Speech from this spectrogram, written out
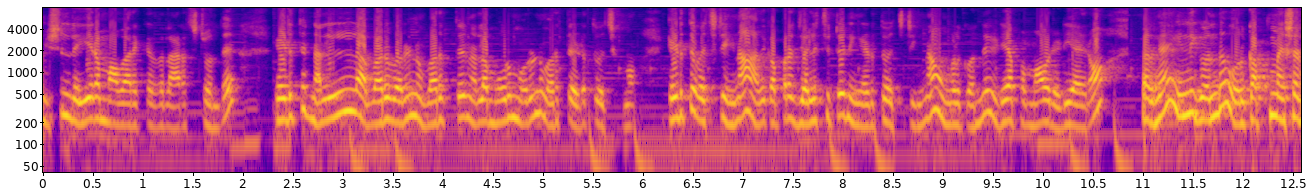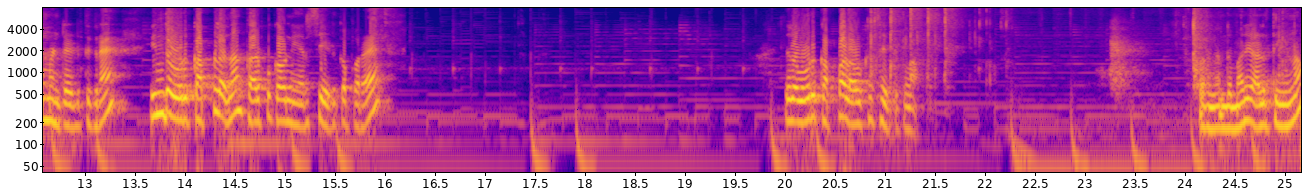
மிஷினில் ஈரமாவு அரைக்கிறதுல அரைச்சிட்டு வந்து எடுத்து நல்லா வறுவருன்னு வறுத்து நல்லா மொறு மொறுன்னு வறுத்து எடுத்து வச்சுக்கணும். எடுத்து வச்சிட்டிங்கன்னா அதுக்கப்புறம் ஜலிச்சுட்டு நீங்கள் எடுத்து வச்சிட்டிங்கன்னா உங்களுக்கு வந்து இடியாப்ப மாவு ரெடி ஆயிரும். பாருங்கள் இன்றைக்கி வந்து ஒரு கப் மெஷர்மெண்ட் எடுத்துக்கிறேன். இந்த ஒரு கப்பில் தான் கருப்பு கவுனி அரிசி எடுக்க போகிறேன் இதில் ஒரு கப் அளவுக்கு சேர்த்துக்கலாம். பாருங்க இந்த மாதிரி அழுத்திங்கன்னா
